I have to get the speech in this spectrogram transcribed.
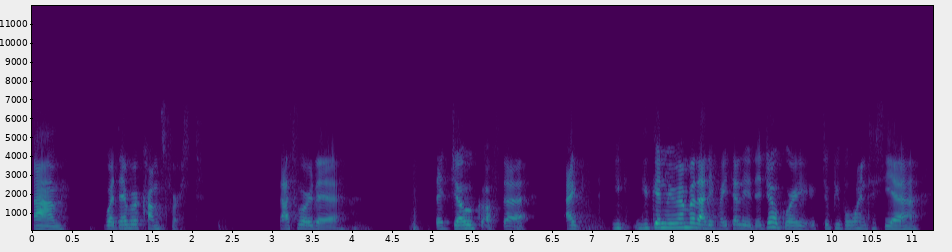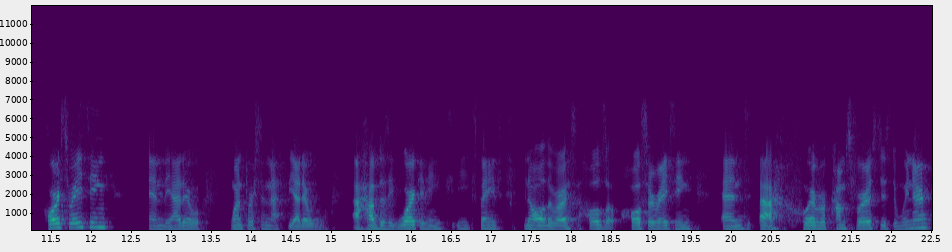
Um, whatever comes first. That's where the the joke of the I you you can remember that if I tell you the joke where two people went to see a horse racing and the other one person asked the other uh, how does it work? And he, he explains you know all the horse, horse are racing and uh, whoever comes first is the winner.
